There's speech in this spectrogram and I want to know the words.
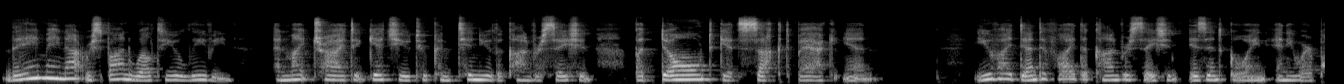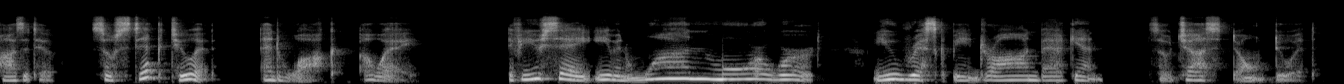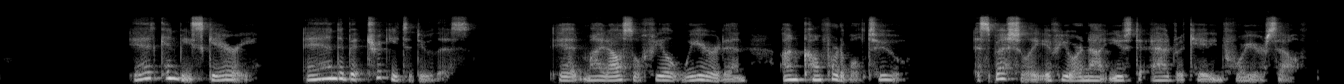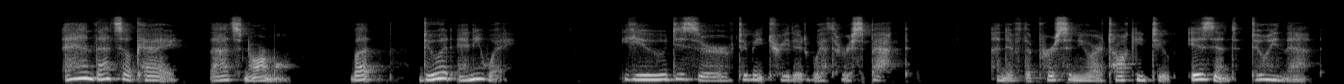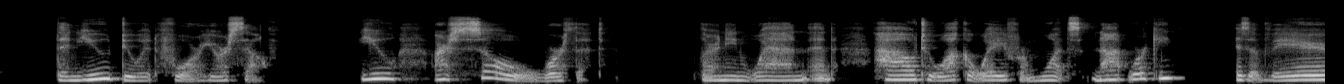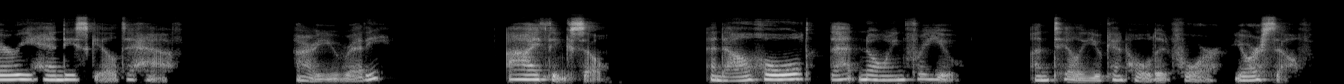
They may not respond well to you leaving and might try to get you to continue the conversation, but don't get sucked back in. You've identified the conversation isn't going anywhere positive, so stick to it and walk away. If you say even one more word, you risk being drawn back in, so just don't do it. It can be scary and a bit tricky to do this. It might also feel weird and uncomfortable too. especially if you are not used to advocating for yourself. And that's okay, that's normal. But do it anyway. You deserve to be treated with respect. And if the person you are talking to isn't doing that, then you do it for yourself. You are so worth it. Learning when and how to walk away from what's not working is a very handy skill to have. Are you ready? I think so. And I'll hold that knowing for you until you can hold it for yourself.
